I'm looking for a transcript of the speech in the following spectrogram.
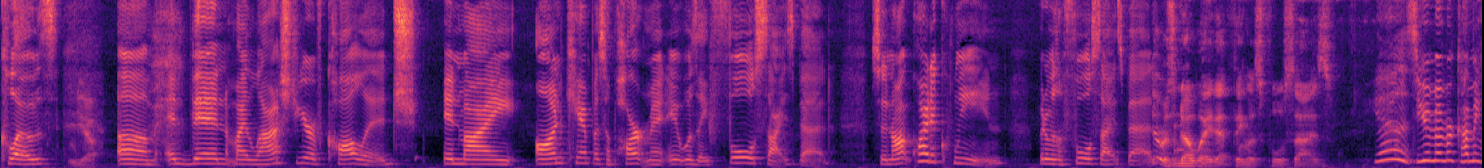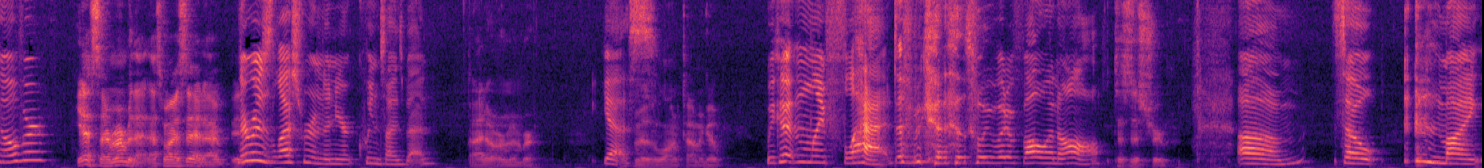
clothes. Yeah. Um, and then my last year of college, in my on campus apartment, it was a full size bed. So not quite a queen, but it was a full size bed. There was no way that thing was full size. Yes, you remember coming over? Yes, I remember that. That's why I said I. It, There was less room than your queen size bed. I don't remember. Yes. It was a long time ago. We couldn't lay flat because we would have fallen off. This is true. Um, so my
